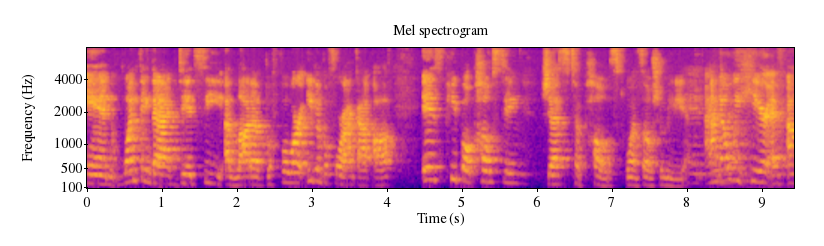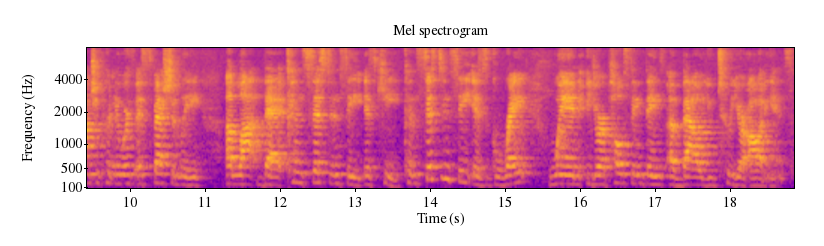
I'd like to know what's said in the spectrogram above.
And one thing that I did see a lot of before, even before I got off, is people posting just to post on social media. And I know we hear as entrepreneurs, especially, a lot that consistency is key. Consistency is great when you're posting things of value to your audience.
